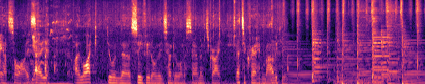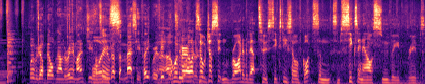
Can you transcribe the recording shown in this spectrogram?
outside. Yeah. So Yeah. yeah, I like doing uh, seafood on this. I do a lot of salmon. It's great. That's a cracking barbecue. What have we got belting under here, mate? Jeez, I tell you, we've got some massive heat. We've hit Uh, the we're very like 200. so we're just sitting right at about 260. So we've got some some 16 hour sous vide ribs.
